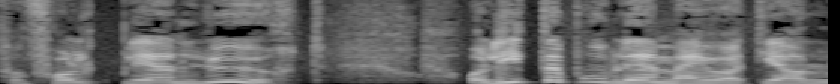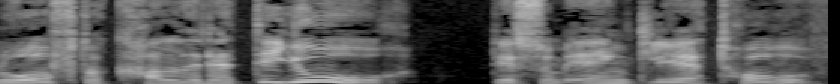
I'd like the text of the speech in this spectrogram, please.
For folk blir en lurt. Og litt av problemet er jo at de har lov til å kalle dette jord, det som egentlig er torv.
